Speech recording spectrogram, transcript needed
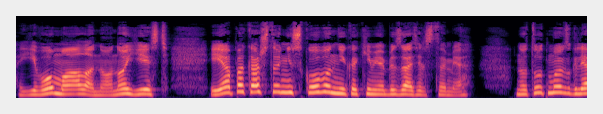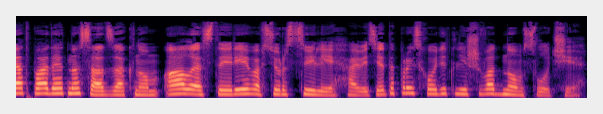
Его мало, но оно есть. Я пока что не скован никакими обязательствами. Но тут мой взгляд падает на сад за окном. Алые астерии вовсю расцвели, а ведь это происходит лишь в одном случае.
